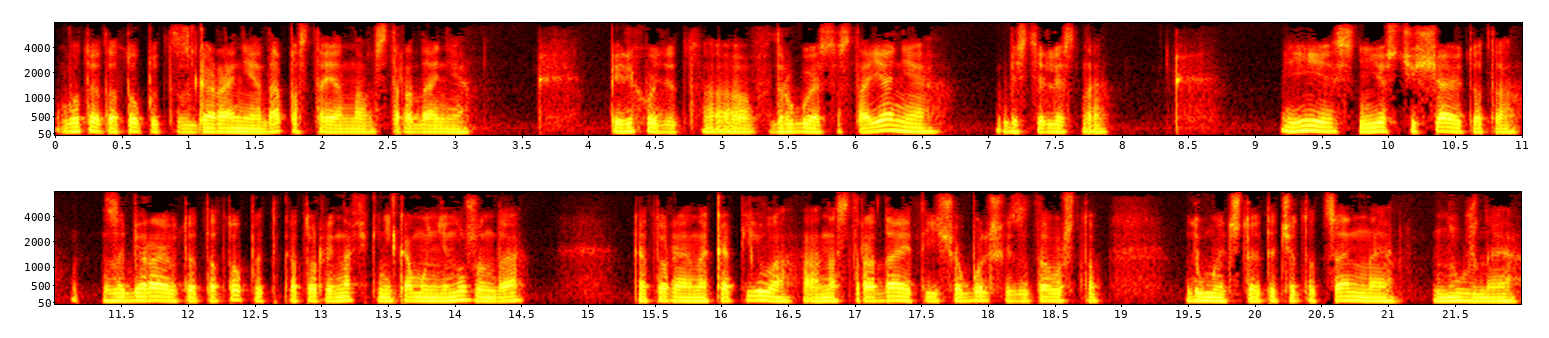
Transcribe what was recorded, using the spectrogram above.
вот этот опыт сгорания, да, постоянного страдания, переходит а, в другое состояние бестелесное, и с нее счищают это, забирают этот опыт, который нафиг никому не нужен, да, который она копила, а она страдает еще больше из-за того, что думает, что это что-то ценное, нужное.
